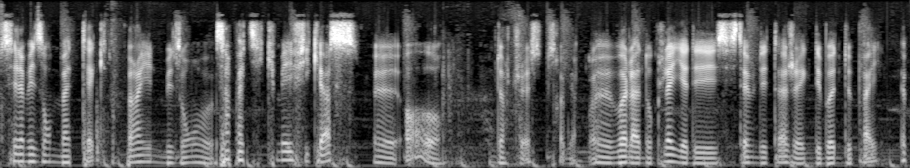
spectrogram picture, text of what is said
C'est la maison de Madtech. Donc, pareil, une maison sympathique mais efficace. Oh, Dirt Chest, très bien. Voilà, donc là, il y a des systèmes d'étage avec des bottes de paille. Hop.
